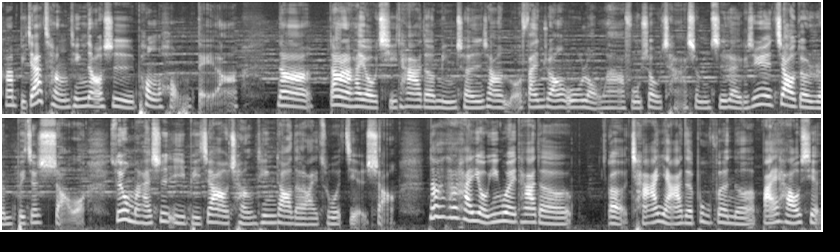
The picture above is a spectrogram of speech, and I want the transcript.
它比较常听到是碰红的啊，那当然还有其他的名称，像什么番庄乌龙啊、福寿茶什么之类。可是因为叫的人比较少哦，所以我们还是以比较常听到的来做介绍。那它还有因为它的。呃，茶芽的部分呢，白毫显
